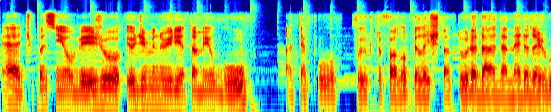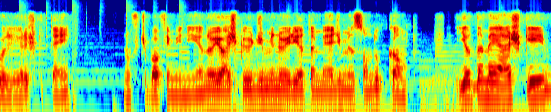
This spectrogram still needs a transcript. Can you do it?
É, tipo assim, eu vejo, eu diminuiria também o gol, até por, foi o que tu falou, pela estatura da, da média das goleiras que tem no futebol feminino, e eu acho que eu diminuiria também a dimensão do campo. E eu também acho que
